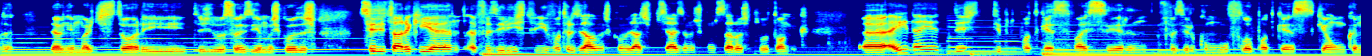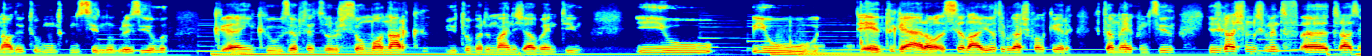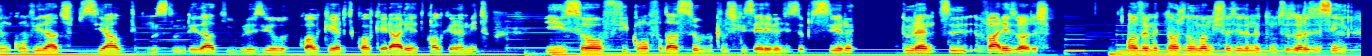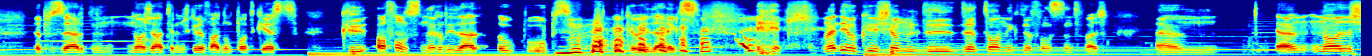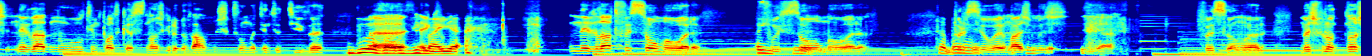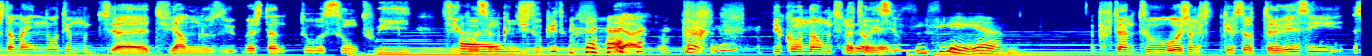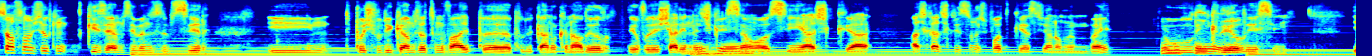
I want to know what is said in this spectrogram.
da minha merch store e das doações e umas coisas, decidi estar aqui a, a fazer isto e vou trazer alguns convidados especiais. Vamos começar hoje pelo Atomic. Uh, a ideia deste tipo de podcast vai ser fazer como o Flow Podcast, que é um canal de YouTube muito conhecido no Brasil, que, em que os apresentadores são o Monark, youtuber de Mine já bem antigo, e o, e o Edgar, ou sei lá, e outro gajo qualquer, que também é conhecido, e os gajos simplesmente uh, trazem um convidado especial, tipo uma celebridade do Brasil, qualquer, de qualquer área, de qualquer âmbito, e só ficam a falar sobre o que eles quiserem ver lhes apetecer durante várias horas. Obviamente nós não vamos fazer durante muitas horas assim, apesar de nós já termos gravado um podcast que, Afonso, na realidade, ups, acabei de dar X. Mano, eu que chamo de, de Atomic de Afonso tanto faz. Um, um, nós, na verdade, no último podcast que nós gravámos, que foi uma tentativa. Duas uh, horas e é meia. Que, na verdade, foi só uma hora. foi só uma hora. Tá Pareceu é mais, mas. Yeah. Foi hora. Mas pronto, nós também no último uh, desviámos-nos bastante do assunto e ficou assim um bocadinho estúpido. yeah. ficou não muito natalício. Sim, sim, é. Portanto, hoje vamos ter que fazer outra vez e só falamos do que quisermos e vamos nos apetecer. E depois publicamos, ele também vai para publicar no canal dele. Eu vou deixar aí na descrição, ou assim, acho que há. Acho que há a descrição nos podcasts, já não me lembro bem. o link dele e assim.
